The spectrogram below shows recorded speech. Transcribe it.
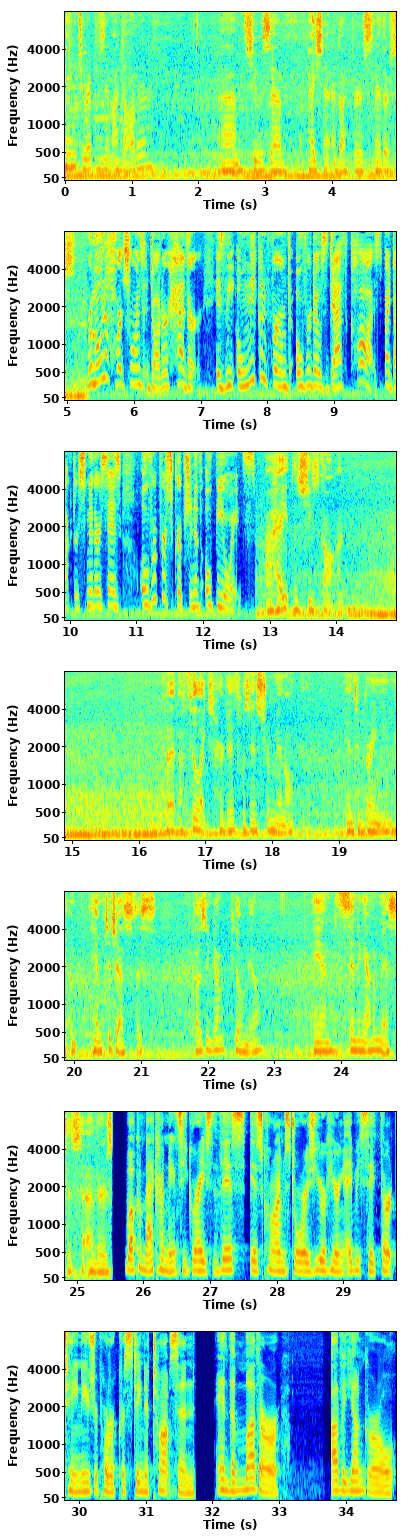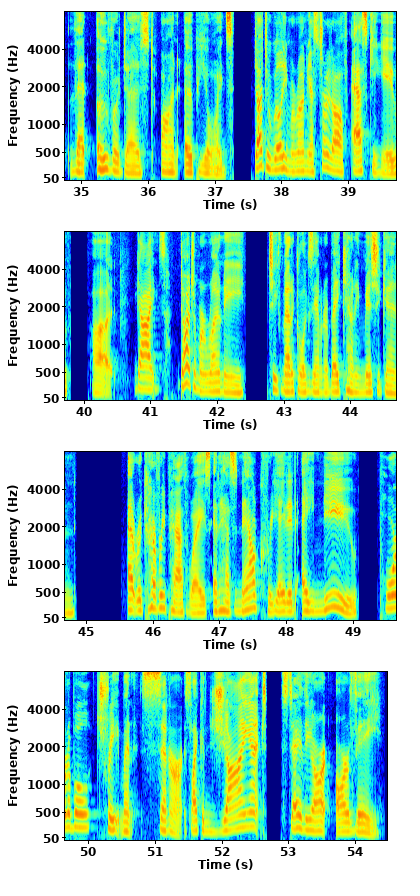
Came to represent my daughter. Um, she was a, a patient at Dr. Smithers. Ramona Hartshorn's daughter, Heather, is the only confirmed overdose death caused by Dr. Smithers' overprescription of opioids. I hate that she's gone, but I feel like her death was instrumental into bringing him to justice, closing down a pill mill, and sending out a message to others. Welcome back. I'm Nancy Grace. This is Crime Stories. You're hearing ABC 13 News reporter Christina Thompson and the mother of a young girl that overdosed on opioids. Dr. William Morrone, I started off asking you, uh, guys, Dr. Morrone, Chief Medical Examiner, Bay County, Michigan, at Recovery Pathways, and has now created a new portable treatment center. It's like a giant state of the art RV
